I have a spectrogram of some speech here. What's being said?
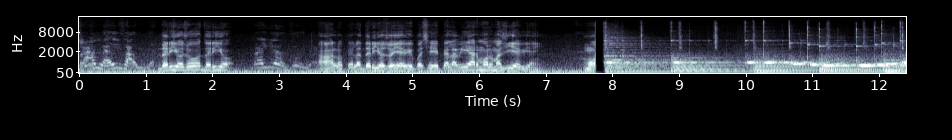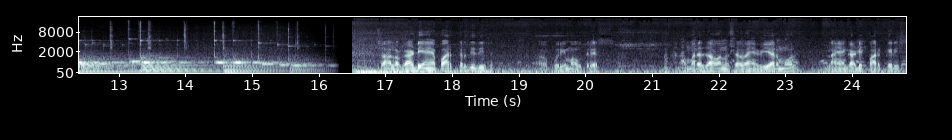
જા દરિયો જોવો દરિયો. હાલો પેલા દરિયો જોઈ આવી પછી પેલા વીઆર મોલમાં જઈ આવી અહીં. મોલ ચાલો ગાડી અહીંયા પાર્ક કરી દીધી છે. હવે પુરીમાં ઉતરેશ. અમારે જવાનું છે હવે અહીંયા વીઆર મોલ. એટલે અહીંયા ગાડી પાર્ક કરીશ.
